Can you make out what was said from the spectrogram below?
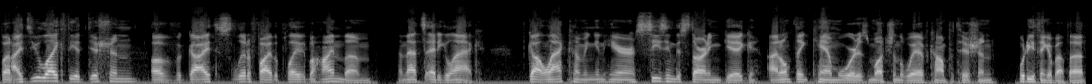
But I do like the addition of a guy to solidify the play behind them, and that's Eddie Lack. Got Lack coming in here, seizing the starting gig. I don't think Cam Ward is much in the way of competition. What do you think about that?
